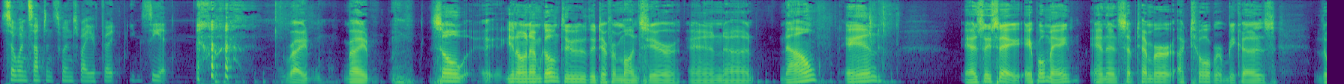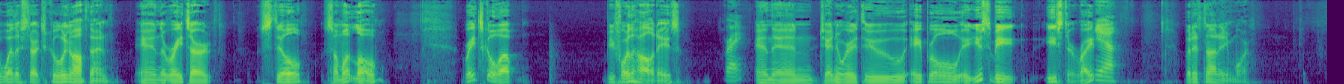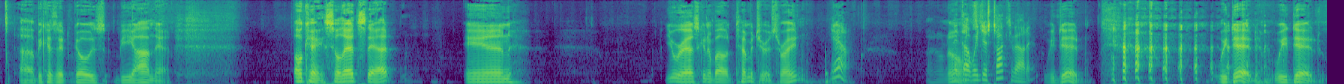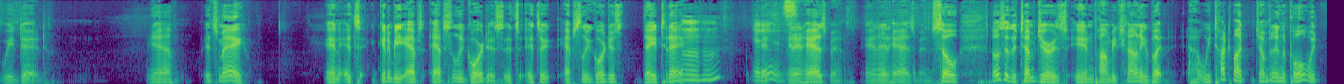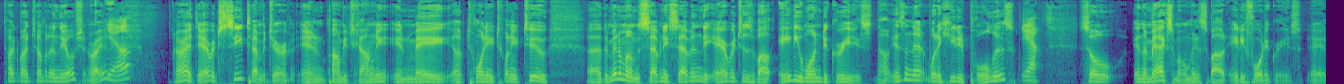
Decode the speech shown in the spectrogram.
So when something swims by your foot, you can see it. Right, right. So, you know, and I'm going through the different months here, and uh, now, and as they say, April, May, and then September, October, because the weather starts cooling off then, and the rates are still somewhat low. Rates go up before the holidays, Right. and then January through April. It used to be Easter, right? Yeah. but it's not anymore uh, because it goes beyond that. Okay, so that's that. And you were asking about temperatures, right? Yeah. I don't know. I thought we just talked about it. We did. we did. We did. We did. Yeah, it's May, and it's going to be abs- absolutely gorgeous. It's it's a absolutely gorgeous day today. It is. And it has been. And it has been. So those are the temperatures in Palm Beach County. But uh, we talked about jumping in the pool. We talked about jumping in the ocean, right? yeah. All right. The average sea temperature in Palm Beach County in May of 2022, uh, the minimum is 77. The average is about 81 degrees. Now, isn't that what a heated pool is? Yeah. So, and the maximum is about 84 degrees. Uh,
